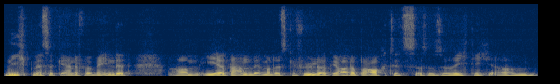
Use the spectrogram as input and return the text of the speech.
nicht mehr so gerne verwendet, ähm, eher dann, wenn man das Gefühl hat, ja, da braucht jetzt also so richtig ähm,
